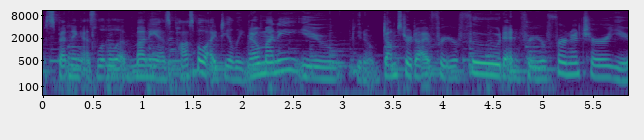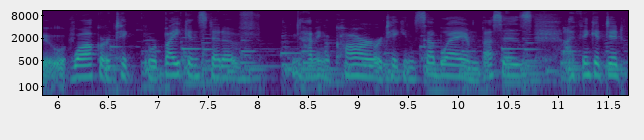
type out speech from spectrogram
spending as little money as possible, ideally no money. You, you know, dumpster dive for your food and for your furniture. You walk or take or bike instead of having a car or taking subway and buses. I think it did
